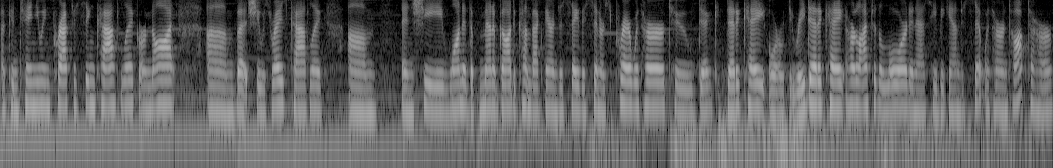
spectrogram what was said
a continuing practicing Catholic or not, um, but she was raised Catholic. Um, and she wanted the man of God to come back there and to say the sinner's prayer with her to de- dedicate or to rededicate her life to the Lord. And as he began to sit with her and talk to her,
